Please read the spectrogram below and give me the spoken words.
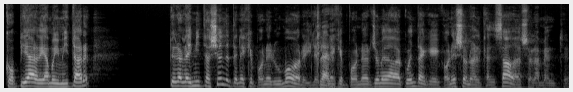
copiar, digamos, imitar, pero a la imitación le tenés que poner humor y le Claro. tenés que poner. Yo me daba cuenta que con eso no alcanzaba solamente.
